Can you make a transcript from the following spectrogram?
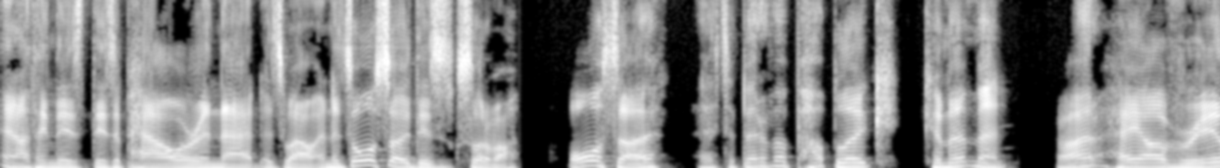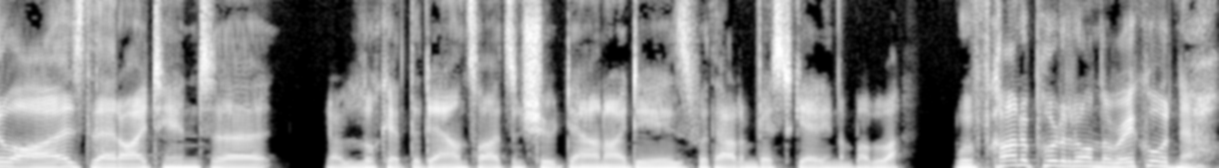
And I think there's there's a power in that as well. And it's also there's sort of a also it's a bit of a public commitment, right? Hey, I've realized that I tend to, you know, look at the downsides and shoot down ideas without investigating them, blah blah blah. We've kind of put it on the record now.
